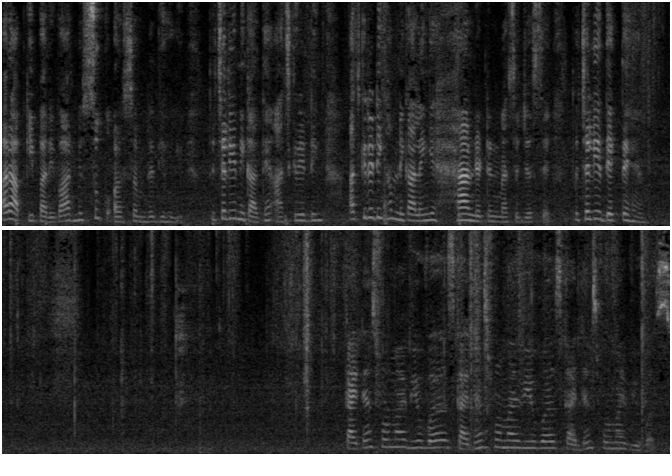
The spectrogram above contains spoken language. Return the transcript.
और आपकी परिवार में सुख और समृद्धि होगी। तो चलिए निकालते हैं आज की रीडिंग आज की रीडिंग हम निकालेंगे हैंड रिटन मैसेजेस से। तो चलिए देखते हैं। Guidance for my viewers guidance for my viewers guidance for my viewers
